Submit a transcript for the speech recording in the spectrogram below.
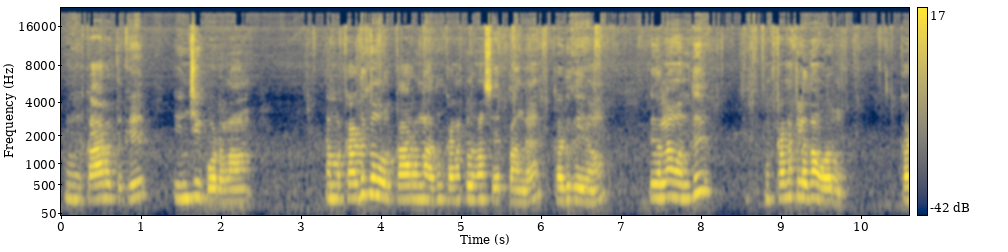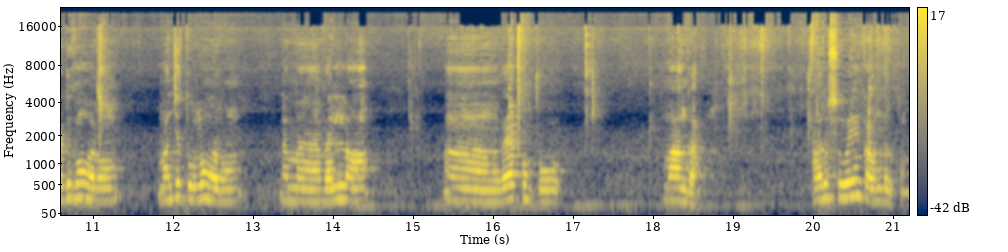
நீங்கள் காரத்துக்கு இஞ்சி போடலாம். நம்ம கடுகும் ஒரு காரம்னா அதுவும் கணக்கில் தான் சேர்ப்பாங்க கடுகையும். இதெல்லாம் வந்து கணக்கில் தான் வரும். கடுகும் வரும் மஞ்சத்தூளும் வரும். நம்ம வெல்லம் வேப்பம்பூ மாங்காய். அறுசுவையும் கலந்துருக்கும்.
